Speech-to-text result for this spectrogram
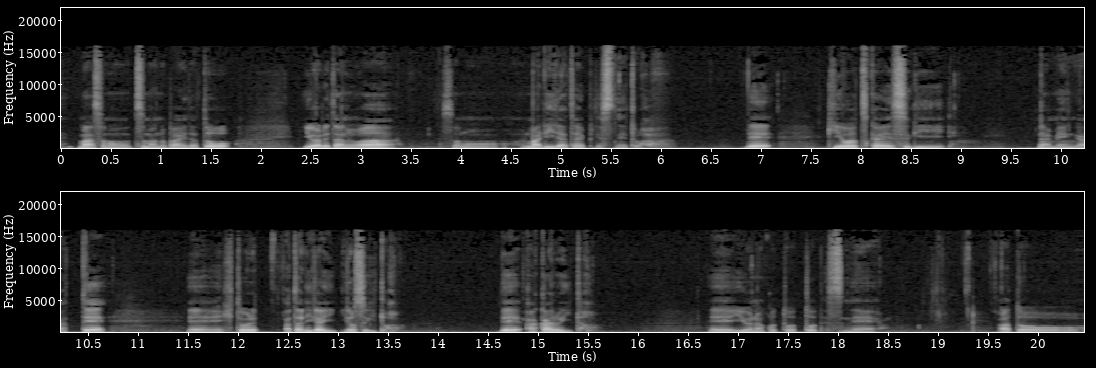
まあその妻の場合だと言われたのはそのまあリーダータイプですねと。で気を使いすぎな面があって、えー、人当たりが良すぎと。で明るいと、えー、いうようなこととですねあと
